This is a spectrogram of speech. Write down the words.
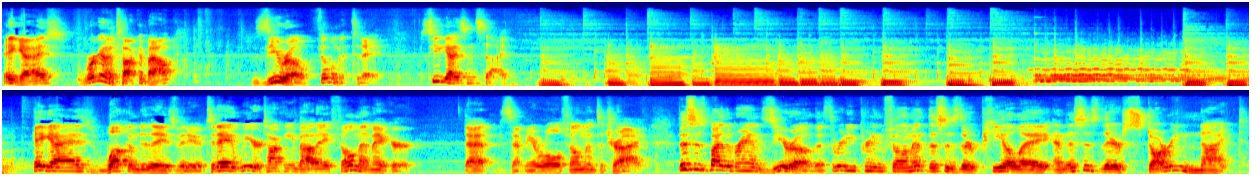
Hey guys, we're going to talk about Ziro filament today. See you guys inside. Hey guys, welcome to today's video. Today we are talking about a filament maker that sent me a roll of filament to try. This is by the brand Ziro, the 3D printing filament. This is their PLA and this is their Starry Night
